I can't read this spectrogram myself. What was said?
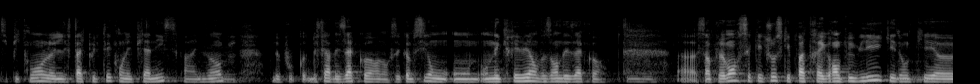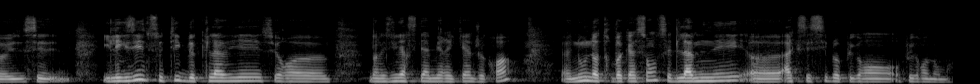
typiquement les facultés qu'ont les pianistes, par exemple, de, de faire des accords. Donc c'est comme si on, on, écrivait en faisant des accords. simplement, c'est quelque chose qui n'est pas très grand public et donc il existe ce type de clavier sur, dans les universités américaines, je crois. nous, notre vocation, c'est de l'amener accessible au plus grand, au plus grand nombre.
